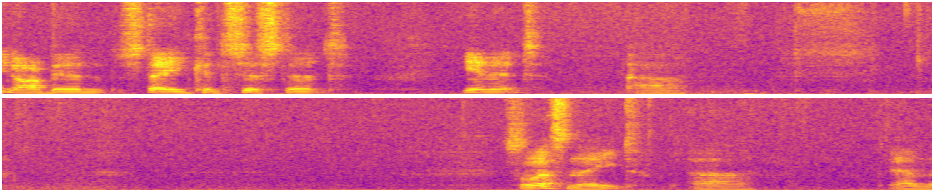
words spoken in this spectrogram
you know, I've been stayed consistent in it. Uh, so that's neat. Uh, and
